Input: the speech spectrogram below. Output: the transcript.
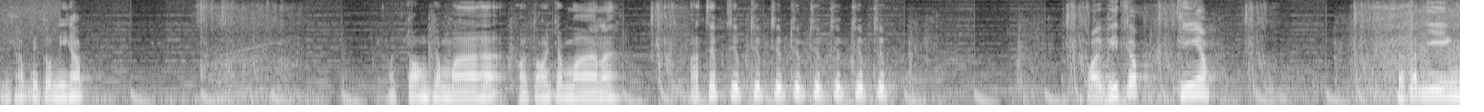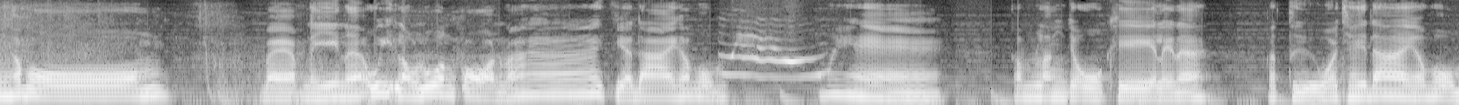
นี่ครับไปตรงนี้ครับเขาจ้องจะมาฮะเขาจ้องจะมานะอะทึบทึบทึบทึบทึบทึบทึบทึบทึบปล่อยพิษครับเพียบแล้วก็ยิงครับผม แบบนี้นะอุ้ยเราล่วงก่อนว้าเสียดายครับผมแม่กำลังจะโอเคเลยนะ ก็ถือว่าใช้ได้ครับผม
